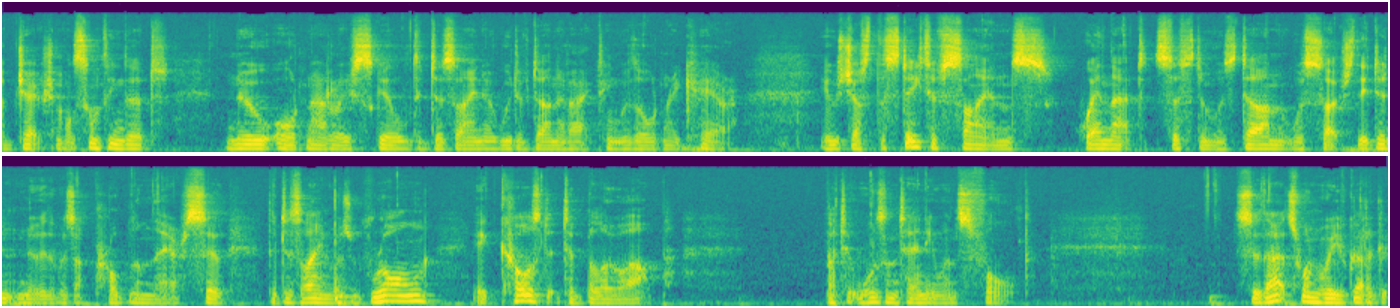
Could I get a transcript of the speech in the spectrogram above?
objectionable, something that no ordinarily skilled designer would have done of acting with ordinary care. It was just the state of science when that system was done was such they didn't know there was a problem there. So the design was wrong, it caused it to blow up, but it wasn't anyone's fault. So that's one where you've got to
